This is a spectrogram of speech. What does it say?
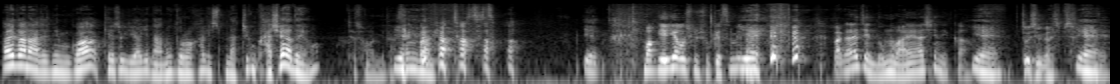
빨간 아재님과 계속 이야기 나누도록 하겠습니다. 지금 가셔야 돼요. 죄송합니다. 예. 생방이 예. 막 얘기하고 싶으면 좋겠습니다. 예. 빨간애진 너무 많이 하시니까. 예. 조심히 가십시오. 예. 네.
